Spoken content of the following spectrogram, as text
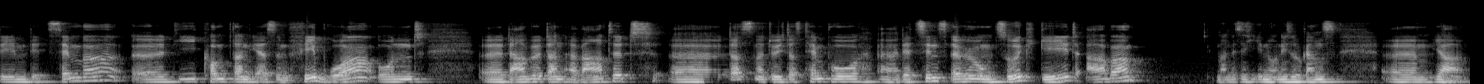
dem Dezember, äh, die kommt dann erst im Februar und äh, da wird dann erwartet, äh, dass natürlich das Tempo äh, der Zinserhöhung zurückgeht, aber man ist sich eben noch nicht so ganz ähm, ja,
